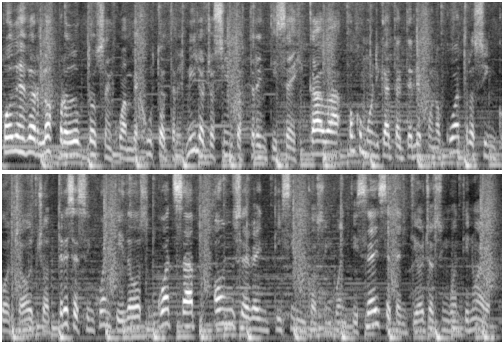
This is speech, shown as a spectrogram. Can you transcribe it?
Podés ver los productos en Juan B. Justo 3836 Cava o comunicate al teléfono 4588 1352, WhatsApp 11 25 56 78 59.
